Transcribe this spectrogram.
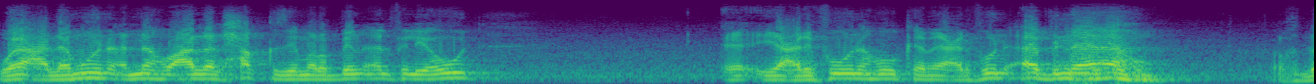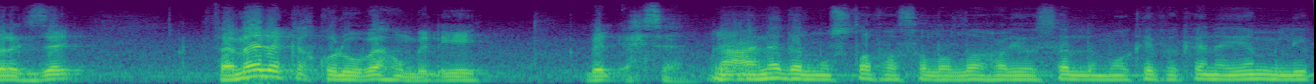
ويعلمون أنه على الحق زي ما ربنا قال في اليهود يعرفونه كما يعرفون أبناءهم. واخد بالك إزاي؟ فملك قلوبهم بالإيه؟ بالإحسان. مع ندى المصطفى صلى الله عليه وسلم وكيف كان يملك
